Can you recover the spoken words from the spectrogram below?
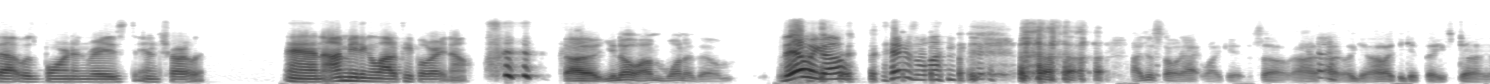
that was born and raised in Charlotte, and I'm meeting a lot of people right now. uh, you know, I'm one of them. There we go. There's one. I just don't act like it. So I, I, again, I like to get things done.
